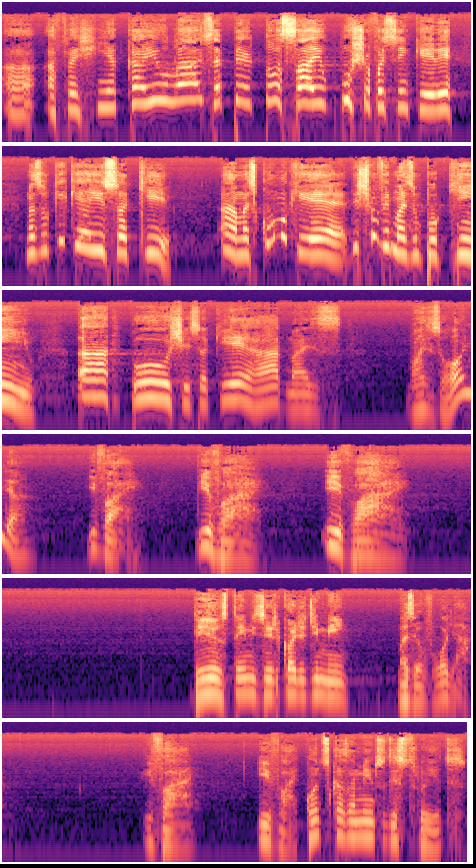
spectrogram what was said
a, a flechinha caiu lá, você apertou, saiu, puxa, foi sem querer. Mas o que, que é isso aqui? Ah, mas como que é? Deixa eu ver mais um pouquinho. Ah, puxa, isso aqui é errado, mas, mas olha, e vai, e vai, e vai. Deus tem misericórdia de mim, mas eu vou olhar. E vai, e vai. Quantos casamentos destruídos?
